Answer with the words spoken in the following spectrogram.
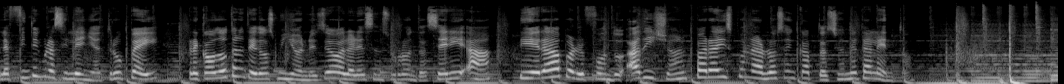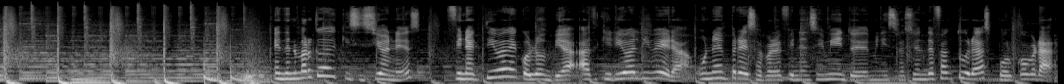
la fintech brasileña TruePay recaudó 32 millones de dólares en su ronda Serie A, liderada por el fondo Addition para disponerlos en captación de talento. En el marco de adquisiciones, Finactiva de Colombia adquirió a Libera, una empresa para el financiamiento y administración de facturas por cobrar.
